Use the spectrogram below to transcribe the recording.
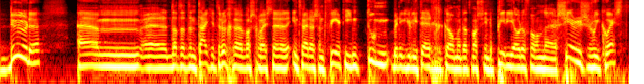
duurde. Ehm, eh, dat het een tijdje terug was geweest in 2014. Toen ben ik jullie tegengekomen. Dat was in de periode van Serious Request.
